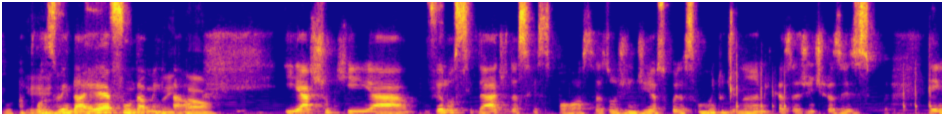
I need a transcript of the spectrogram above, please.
Okay. A pós-venda é fundamental. fundamental. E acho que a velocidade das respostas, hoje em dia as coisas são muito dinâmicas, a gente às vezes tem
